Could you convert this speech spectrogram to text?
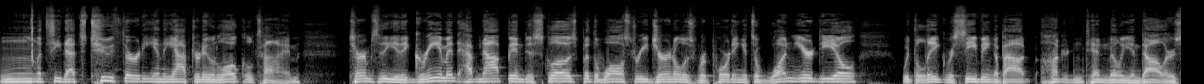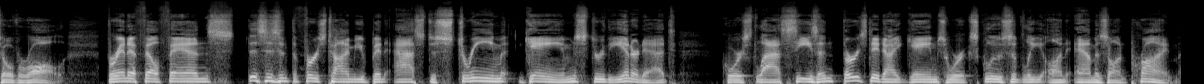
mm, let's see that's 2:30 in the afternoon local time. Terms of the agreement have not been disclosed, but the Wall Street Journal is reporting it's a one-year deal with the league receiving about $110 million overall. For NFL fans, this isn't the first time you've been asked to stream games through the internet. Of course, last season, Thursday night games were exclusively on Amazon Prime.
